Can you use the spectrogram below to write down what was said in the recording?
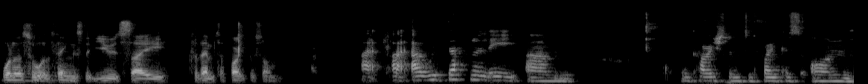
what are the sort of things that you would say for them to focus on? I, I would definitely um, encourage them to focus on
